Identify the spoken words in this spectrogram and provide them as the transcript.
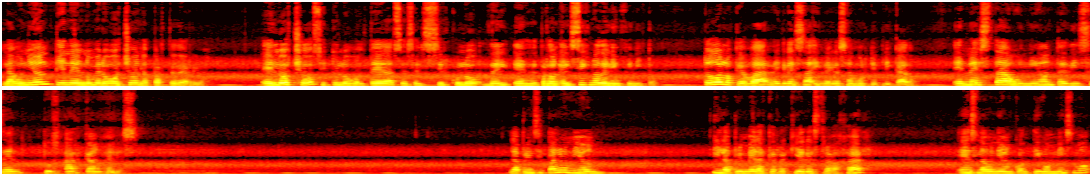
La unión tiene el número 8 en la parte de arriba. El 8, si tú lo volteas, es el círculo del, perdón, el signo del infinito. Todo lo que va regresa y regresa multiplicado. En esta unión te dicen tus arcángeles. La principal unión y la primera que requieres trabajar es la unión contigo mismo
